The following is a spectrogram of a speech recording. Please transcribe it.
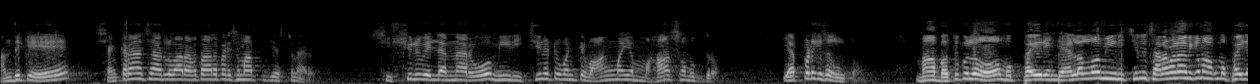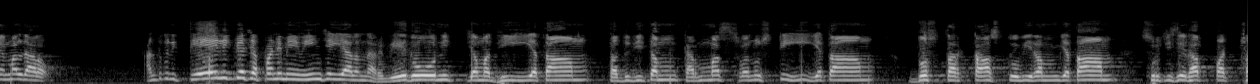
అందుకే శంకరాచార్యులు వారు అవతార పరిసమాప్తి చేస్తున్నారు. శిష్యులు వెళ్ళి అన్నారు మీరు ఇచ్చినటువంటి వాంగ్మయం మహాసముద్రం. ఎప్పటికి చదువుతాం? మా బతుకులో ముప్పై రెండేళ్ళలో మీరు ఇచ్చింది చదవడానికి మాకు ముప్పై జన్మలు చాలవు. అందుకని తేలిగ్గా చెప్పండి మేమేం చెయ్యాలన్నారు? వేదో నిత్యమధీయతాం తదుదితం కర్మస్వనుష్ఠీయతాం దుస్తర్కాస్తు విరమ్యతాం శృతిసిధ పక్ష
